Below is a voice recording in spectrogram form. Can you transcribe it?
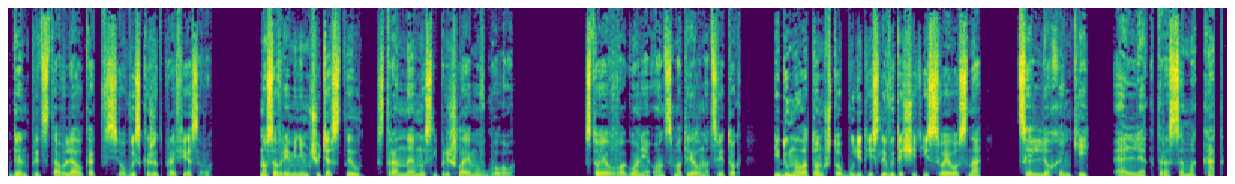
Дэн представлял, как все выскажет профессору, но со временем чуть остыл, странная мысль пришла ему в голову. Стоя в вагоне, он смотрел на цветок и думал о том, что будет, если вытащить из своего сна целёхонький электросамокат.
